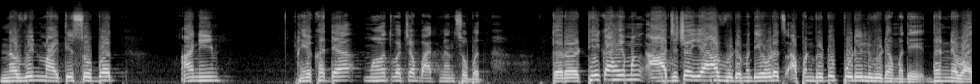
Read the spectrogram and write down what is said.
नवीन माहितीसोबत आणि एखाद्या महत्त्वाच्या बातम्यांसोबत. तर ठीक आहे मग आजच्या या व्हिडिओमध्ये एवढंच. आपण भेटू पुढील व्हिडिओमध्ये. धन्यवाद.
